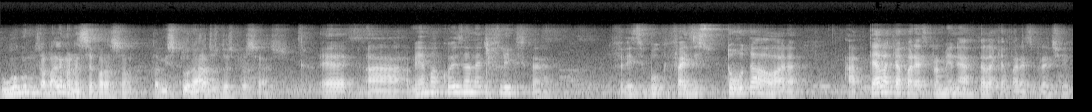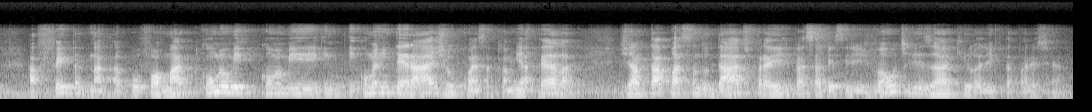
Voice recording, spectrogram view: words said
O Google não trabalha mais nessa separação, está misturado os dois processos. É a mesma coisa a Netflix, cara. Facebook faz isso toda hora. A tela que aparece para mim não é a tela que aparece para ti. A feita, na, o formato, como eu me, como eu me, como eu interajo com essa, com a minha tela, já está passando dados para ele para saber se eles vão utilizar aquilo ali que está aparecendo.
